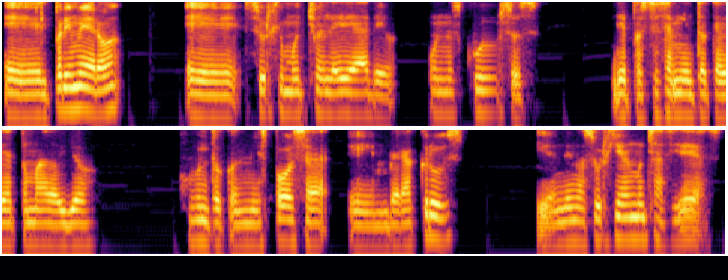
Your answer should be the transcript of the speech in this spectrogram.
eh, el primero surge mucho la idea de unos cursos de procesamiento que había tomado yo junto con mi esposa en Veracruz y donde nos surgieron muchas ideas.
